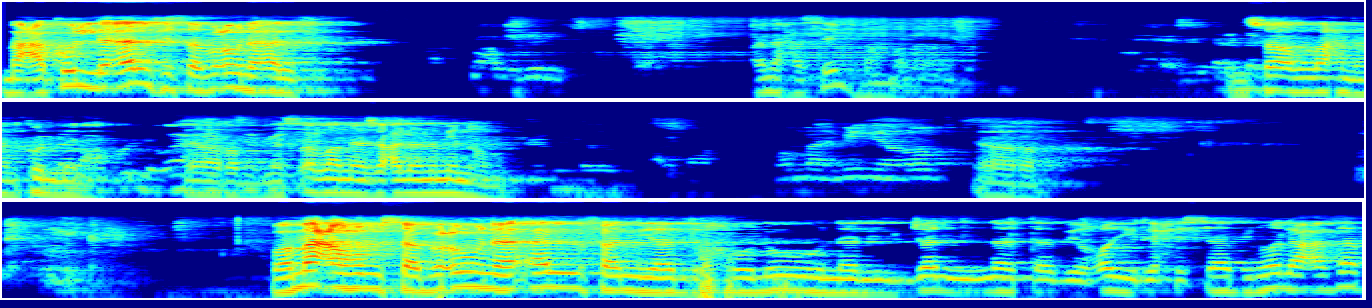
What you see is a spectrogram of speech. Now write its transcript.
مع كل ألف سبعون ألف. أنا حسبهم إن شاء الله إحنا نكون منهم. يا رب نسأل الله أن يجعلنا منهم. يا رب. ومعهم سبعون ألفا يدخلون الجنة بغير حساب ولا عذاب.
